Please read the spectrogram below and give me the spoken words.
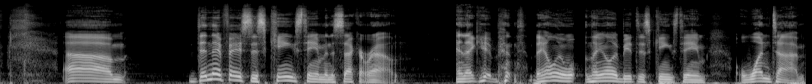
um, then they faced this Kings team in the second round. And they get they only they only beat this Kings team one time.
